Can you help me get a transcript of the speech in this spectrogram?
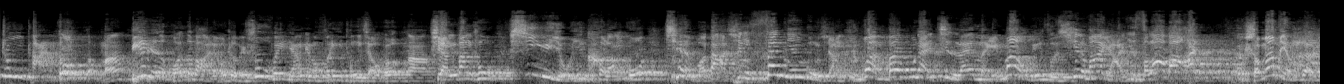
中忐忑。怎么别人还则罢了，这位淑妃娘娘非同小可啊想当初，西域有一克郎国，欠我大清三年共享，万般无奈，近来美貌女子西勒玛雅伊斯拉巴汗。什么名字这是？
